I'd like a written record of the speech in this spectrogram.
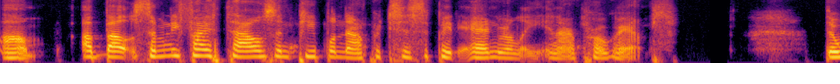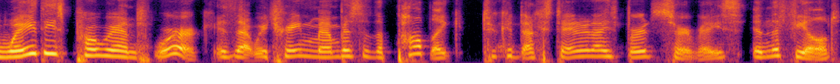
Um, about 75,000 people now participate annually in our programs. The way these programs work is that we train members of the public to conduct standardized bird surveys in the field,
